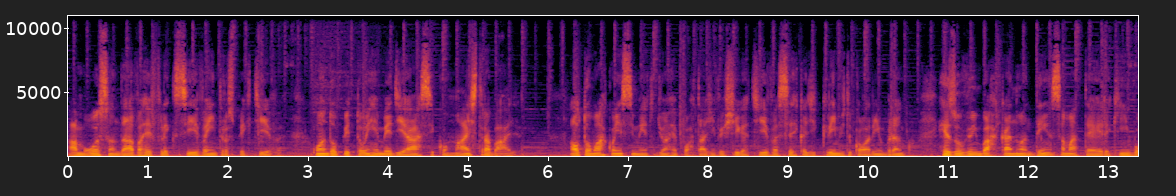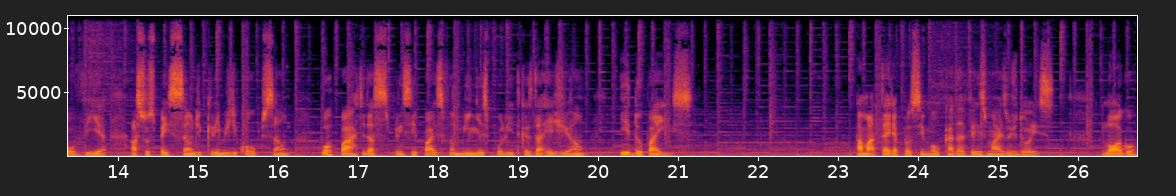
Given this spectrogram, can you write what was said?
A moça andava reflexiva e introspectiva, quando optou em remediar-se com mais trabalho. Ao tomar conhecimento de uma reportagem investigativa acerca de crimes do colarinho branco, resolveu embarcar numa densa matéria que envolvia a suspeição de crimes de corrupção por parte das principais famílias políticas da região e do país. A matéria aproximou cada vez mais os dois. Logo,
